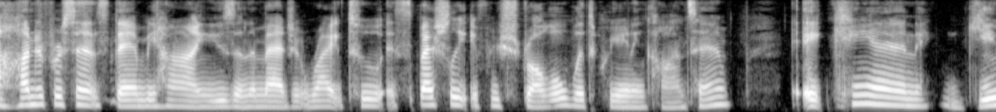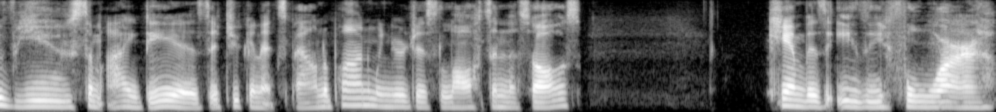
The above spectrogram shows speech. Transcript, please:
100% stand behind using the Magic Write too, especially if you struggle with creating content it can give you some ideas that you can expound upon when you're just lost in the sauce. Canva is easy for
